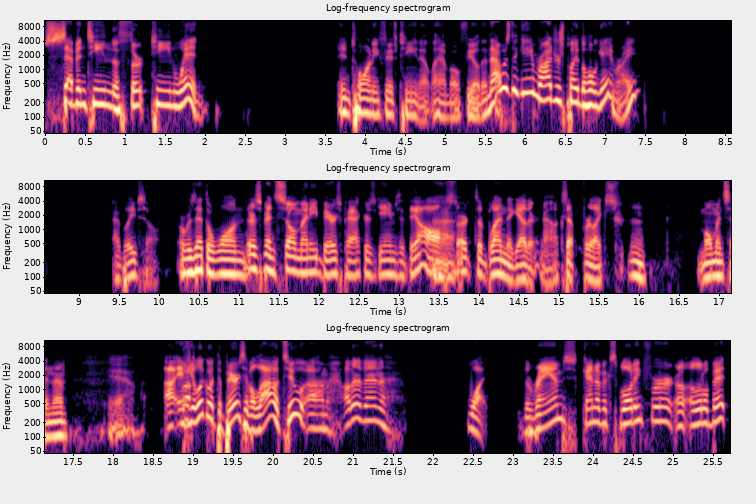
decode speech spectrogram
17 to 13 win in 2015 at Lambeau Field. And that was the game Rodgers played the whole game, right? I believe so. or was that the one? There's been so many Bears Packers games that they all Uh. start to blend together now, except for like certain moments in them. Yeah. Uh, if you look at what the Bears have allowed too, um, other than what the Rams kind of exploding for a, a little bit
